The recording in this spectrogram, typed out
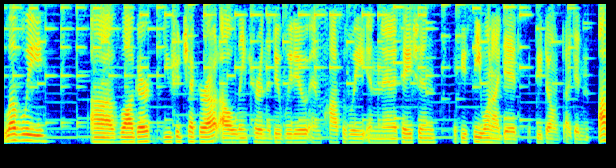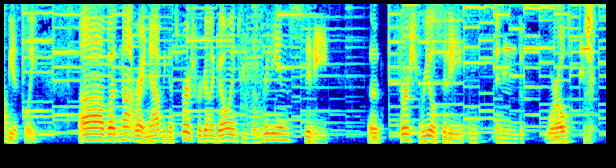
lovely uh, vlogger. You should check her out. I'll link her in the doobly-doo and possibly in an annotation. If you see one, I did. If you don't, I didn't, obviously. Uh, but not right now, because first we're going to go into Viridian City, the first real city in, in the world.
